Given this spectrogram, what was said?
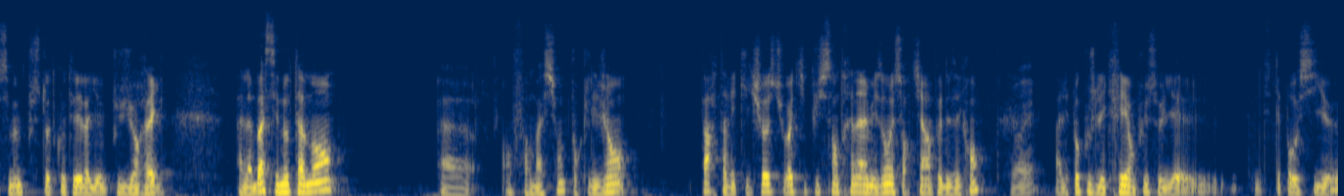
c'est même plus de l'autre côté, là, il y a eu plusieurs règles. À la base, c'est notamment euh, en formation pour que les gens partent avec quelque chose, tu vois, qui puissent s'entraîner à la maison et sortir un peu des écrans. Ouais. À l'époque où je l'ai créé, en plus, il y a- c'était pas aussi euh,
